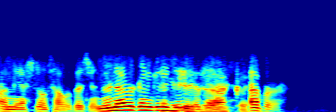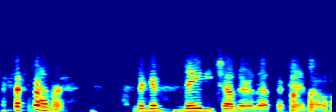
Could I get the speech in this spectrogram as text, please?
on national television. They're never going to get a date Exactly. again, ever, ever. They're gonna date each other. That's okay though.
